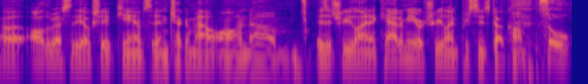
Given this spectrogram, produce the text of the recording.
uh, all the rest of the Elk Shape camps and check him out on, um, is it Tree Line Academy or treelinepursuits.com. So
